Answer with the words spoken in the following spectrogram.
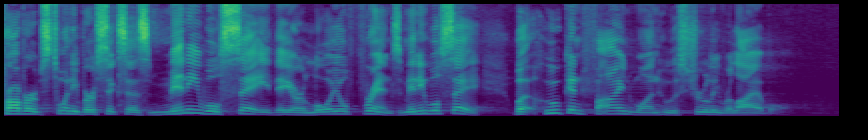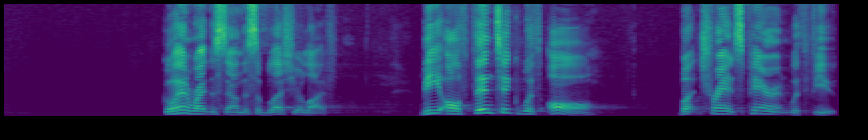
Proverbs 20, verse 6 says, Many will say they are loyal friends. Many will say, but who can find one who is truly reliable? Go ahead and write this down. This will bless your life. Be authentic with all, but transparent with few.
